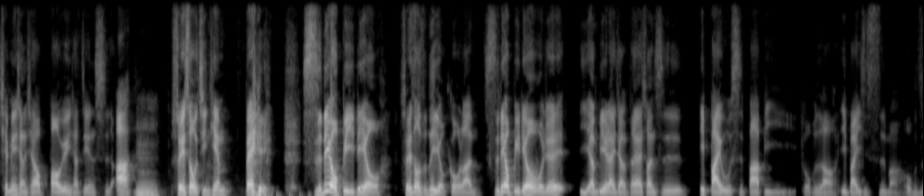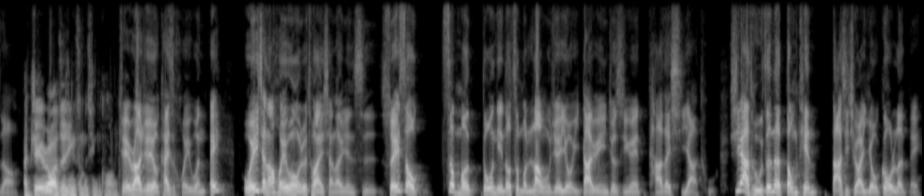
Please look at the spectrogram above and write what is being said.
前面想小小抱怨一下这件事啊。嗯，水手今天被 十六比六，水手真的有够烂。十六比六，我觉得以 NBA 来讲，大概算是一百五十八比我不知道一百一十四吗？我不知道。啊，J Rod 最近什么情况？J Rod 觉得有开始回温。哎，我一讲到回温，我就突然想到一件事：水手这么多年都这么烂，我觉得有一大原因就是因为他在西雅图。西雅图真的冬天打起球来有够冷哎。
